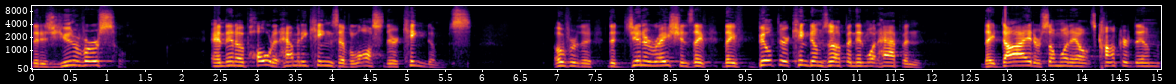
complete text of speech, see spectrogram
that is universal and then uphold it. How many kings have lost their kingdoms? Over the, the generations, they've, they've built their kingdoms up, and then what happened? They died, or someone else conquered them,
